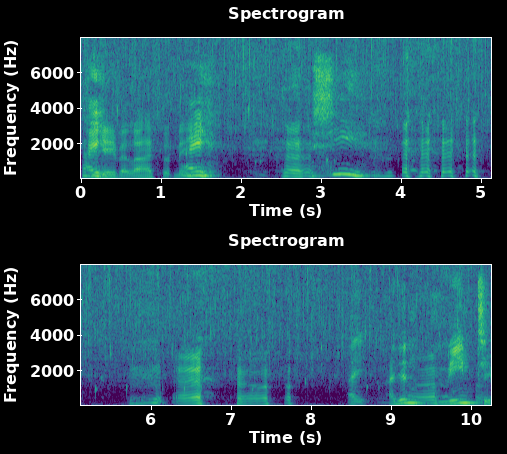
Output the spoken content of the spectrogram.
She I. gave her life for me. I. She. I. I didn't mean to.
